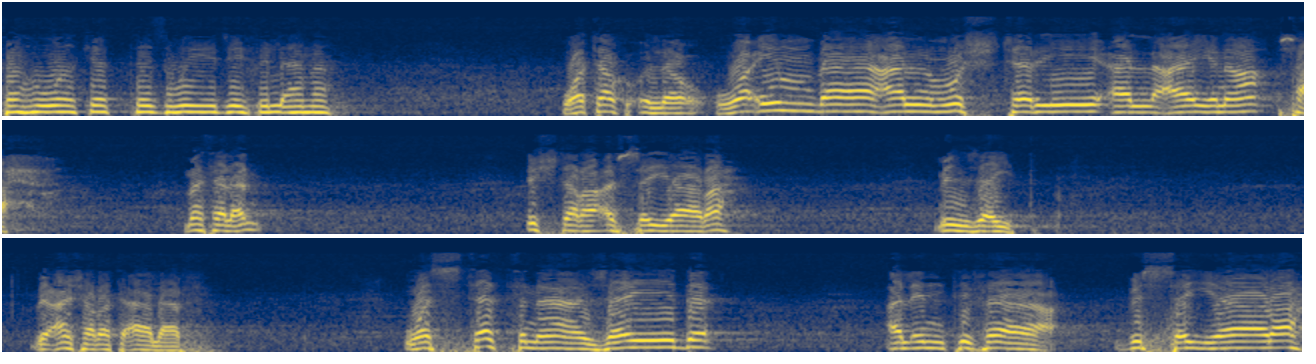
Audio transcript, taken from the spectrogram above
فهو كالتزويج في الأمة. وتك... وإن باع المشتري العين صح. مثلا اشترى السيارة من زيد بعشرة آلاف واستثنى زيد الانتفاع بالسيارة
